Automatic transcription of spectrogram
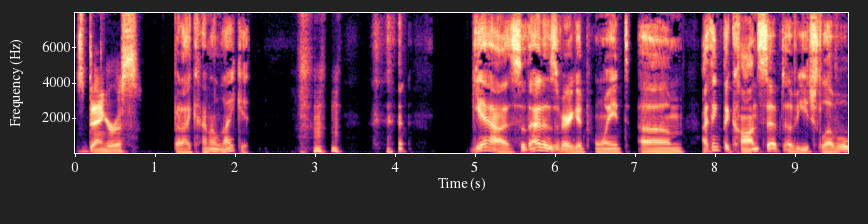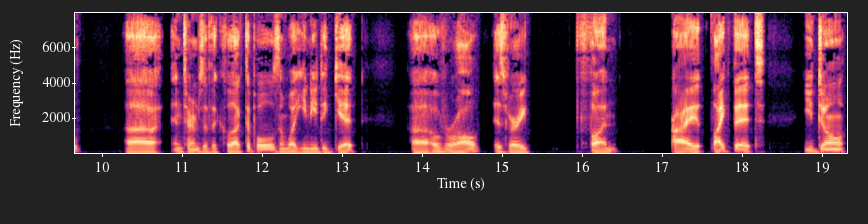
It's dangerous, but I kind of like it. yeah, so that is a very good point. Um, I think the concept of each level uh, in terms of the collectibles and what you need to get uh, overall is very fun. I like that you don't.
